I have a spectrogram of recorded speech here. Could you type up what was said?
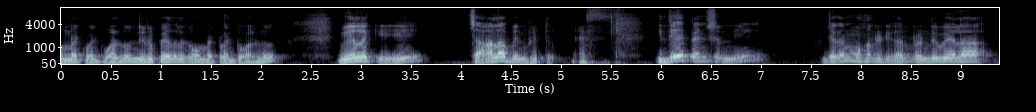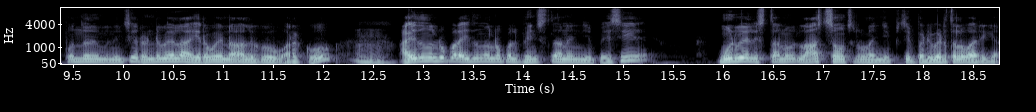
ఉన్నటువంటి వాళ్ళు నిరుపేదలుగా ఉన్నటువంటి వాళ్ళు వీళ్ళకి చాలా బెనిఫిట్ ఇదే పెన్షన్ని జగన్మోహన్ రెడ్డి గారు రెండు వేల పంతొమ్మిది నుంచి రెండు వేల ఇరవై నాలుగు వరకు ఐదు వందల రూపాయలు ఐదు వందల రూపాయలు పెంచుతానని చెప్పేసి మూడు వేలు ఇస్తాను లాస్ట్ సంవత్సరంలో అని చెప్పి చెప్పాడు విడతల వారీగా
